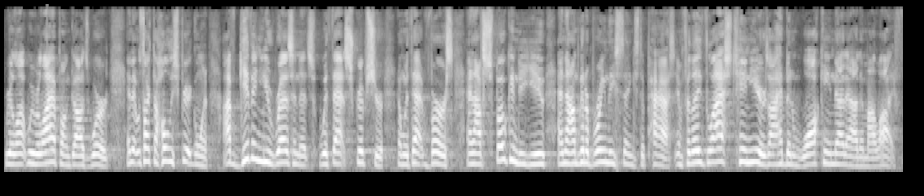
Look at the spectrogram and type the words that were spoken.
We rely, we rely upon God's Word. And it was like the Holy Spirit going, I've given you resonance with that Scripture and with that verse, and I've spoken to you, and now I'm going to bring these things to pass. And for the last 10 years, I have been walking that out in my life.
